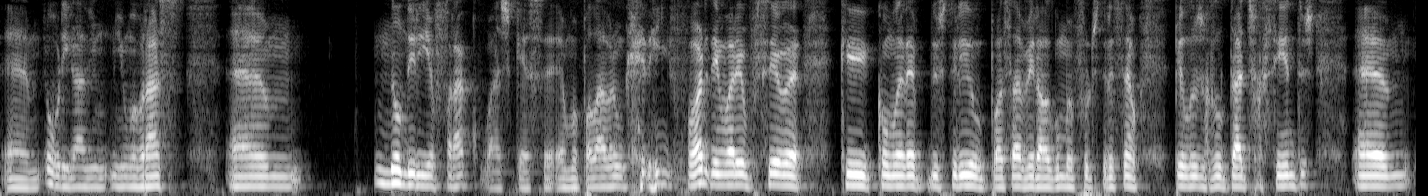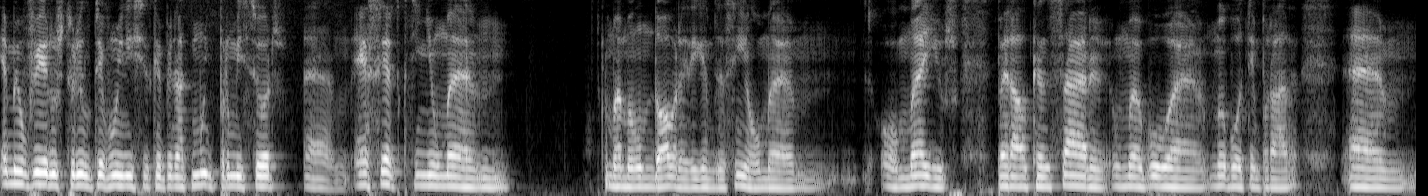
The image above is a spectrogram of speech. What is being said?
Uh, obrigado e um, e um abraço. Um, não diria fraco, acho que essa é uma palavra um bocadinho forte, embora eu perceba que, como adepto do Estoril, possa haver alguma frustração pelos resultados recentes. Um, a meu ver, o Estoril teve um início de campeonato muito promissor. Um, é certo que tinha uma, uma mão de obra, digamos assim, ou uma ou meios para alcançar uma boa, uma boa temporada. Um,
